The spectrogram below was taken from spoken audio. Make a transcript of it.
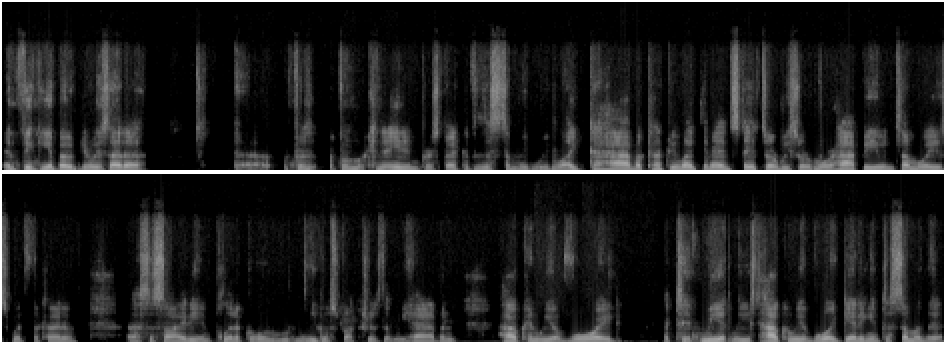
And thinking about, you know, is that a uh, for, from a Canadian perspective, is this something we'd like to have a country like the United States, or are we sort of more happy in some ways with the kind of uh, society and political and legal structures that we have, and how can we avoid, to me at least, how can we avoid getting into some of the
